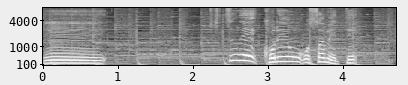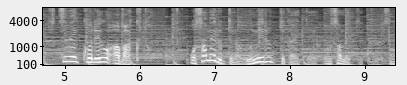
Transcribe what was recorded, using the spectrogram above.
えー、狐これを収めて狐これを暴くと。収めるっていうのは埋めるって書いて収めてって言うんですね。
